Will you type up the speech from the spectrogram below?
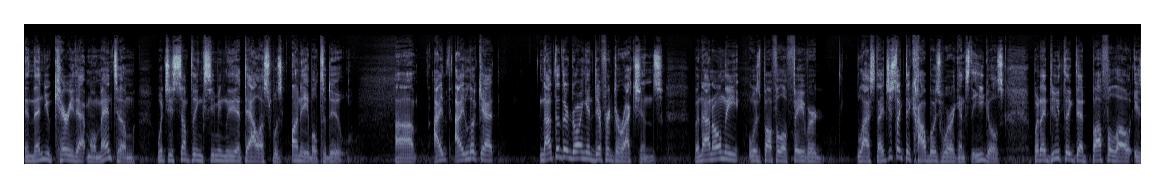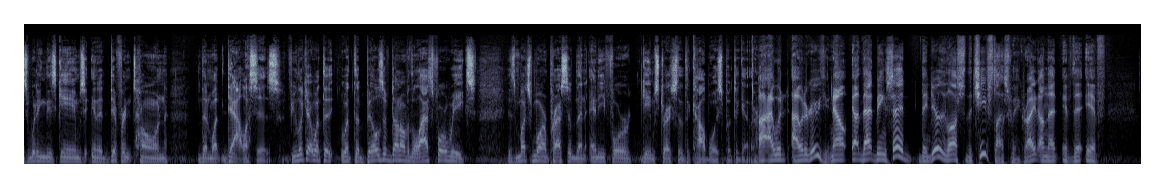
And then you carry that momentum, which is something seemingly that Dallas was unable to do. Um, I I look at not that they're going in different directions, but not only was Buffalo favored last night, just like the Cowboys were against the Eagles, but I do think that Buffalo is winning these games in a different tone than what Dallas is. If you look at what the what the Bills have done over the last four weeks, is much more impressive than any four game stretch that the Cowboys put together. I would I would agree with you. Now uh, that being said, they nearly lost to the Chiefs last week, right? On that if the if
